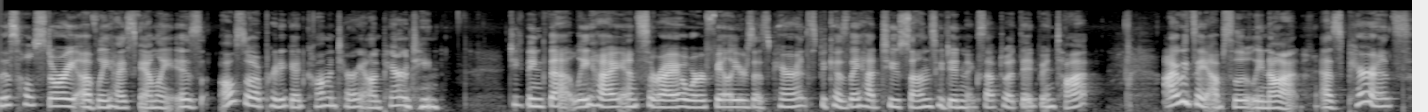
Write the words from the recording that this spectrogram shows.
This whole story of Lehi's family is also a pretty good commentary on parenting. Do you think that Lehi and Sariah were failures as parents because they had two sons who didn't accept what they'd been taught? I would say absolutely not. As parents,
